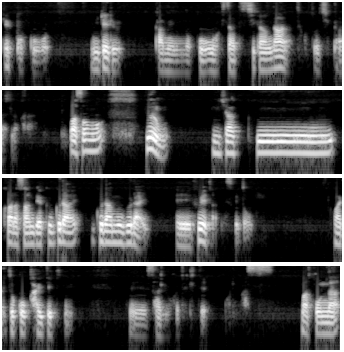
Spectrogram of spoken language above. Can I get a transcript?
結構こう、見れる画面のこう大きさと違うな、ってことを実感しながら。まあその分、200から300グラグラムぐらい、えー増えたんですけど、割とこう快適に、え作業ができております。まあこんな、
